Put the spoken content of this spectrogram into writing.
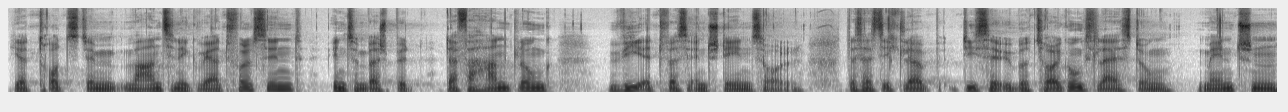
ja trotzdem wahnsinnig wertvoll sind, in zum Beispiel der Verhandlung, wie etwas entstehen soll. Das heißt, ich glaube, diese Überzeugungsleistung, Menschen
